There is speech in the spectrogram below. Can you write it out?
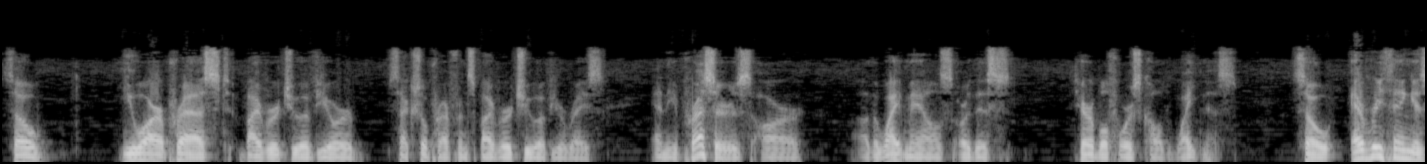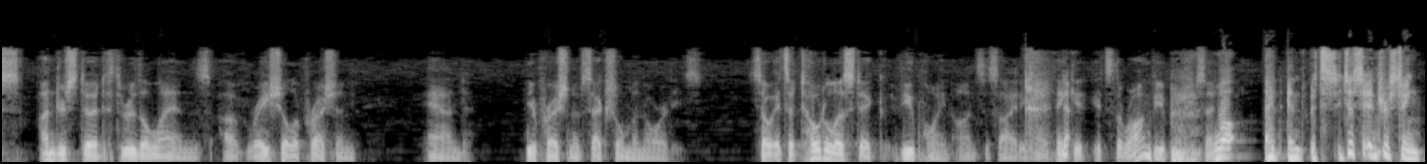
So you are oppressed by virtue of your sexual preference, by virtue of your race. And the oppressors are uh, the white males or this terrible force called whiteness. So everything is understood through the lens of racial oppression and the oppression of sexual minorities. So it's a totalistic viewpoint on society, and I think it, it's the wrong viewpoint. Well, and, and it's just interesting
